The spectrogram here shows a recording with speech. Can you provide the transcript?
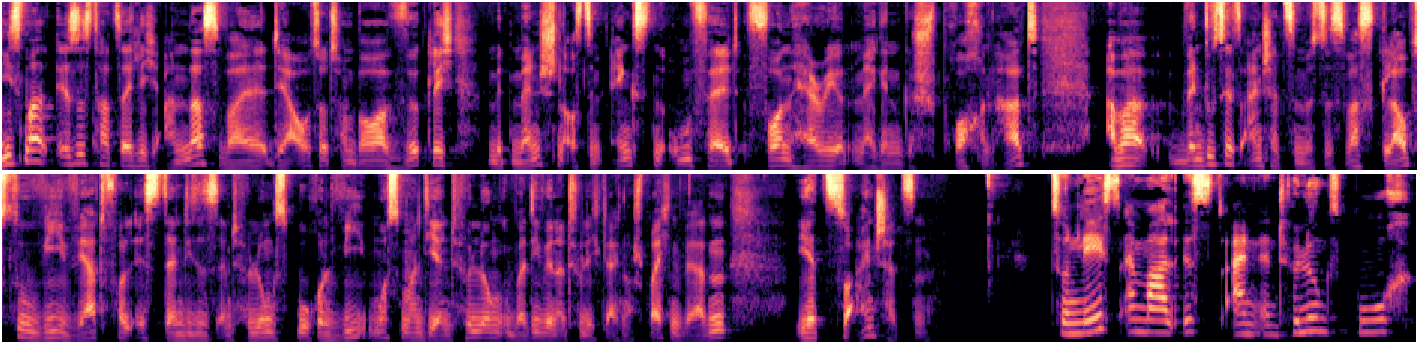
Diesmal ist es tatsächlich anders, weil der Autor Tom Bauer wirklich mit Menschen aus dem engsten Umfeld von Harry und Meghan gesprochen hat. Aber wenn du es jetzt einschätzen müsstest, was glaubst du, wie wertvoll ist denn dieses Enthüllungsbuch und wie muss man die Enthüllung, über die wir natürlich gleich noch sprechen werden, jetzt so einschätzen? Zunächst einmal ist ein Enthüllungsbuch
